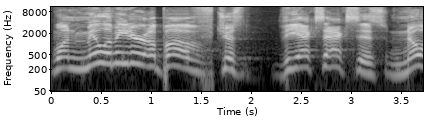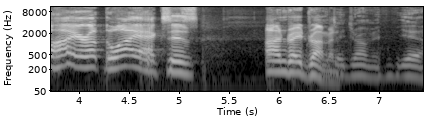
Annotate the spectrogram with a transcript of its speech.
One millimeter above just the X axis, no higher up the Y axis, Andre Drummond. Andre Drummond, yeah.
